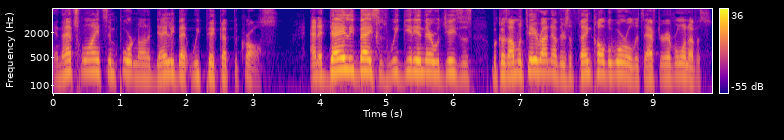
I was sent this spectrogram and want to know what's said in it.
And that's why it's important on a daily basis we pick up the cross. And a daily basis we get in there with Jesus because I'm going to tell you right now, there's a thing called the world that's after every one of us.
